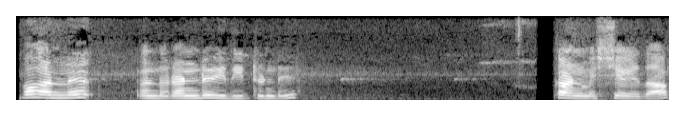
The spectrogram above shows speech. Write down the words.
അപ്പോൾ കണ്ണ് ഉണ്ടോ രണ്ട് എഴുതിയിട്ടുണ്ട്. കൺമിഷി എഴുതാം.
